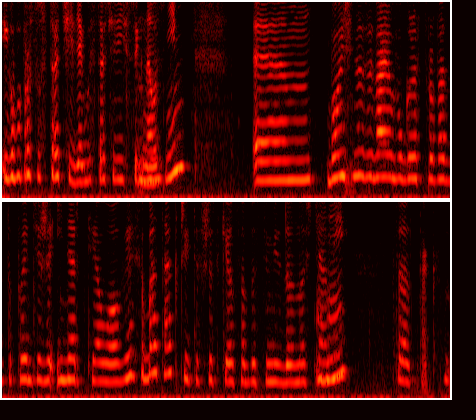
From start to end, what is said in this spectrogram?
i go po prostu stracili, jakby stracili sygnał Mhm. z nim. Em, Bo oni się nazywają, w ogóle wprowadza to pojęcie, że inercjałowie chyba, tak? Czyli te wszystkie osoby z tymi zdolnościami. Mhm. To tak. No.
